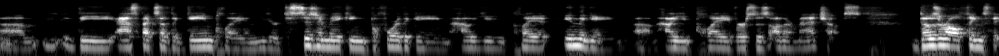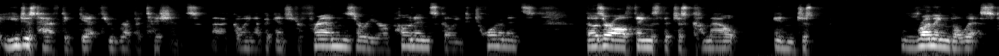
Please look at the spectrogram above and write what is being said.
um, the aspects of the gameplay and your decision making before the game, how you play it in the game, um, how you play versus other matchups. Those are all things that you just have to get through repetitions, uh, going up against your friends or your opponents, going to tournaments. Those are all things that just come out in just running the list.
